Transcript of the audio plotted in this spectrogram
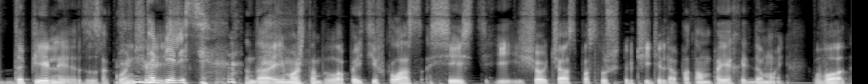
допели, закончились. Допелись. Да, и можно было пойти в класс, сесть и еще час послушать учителя, а потом поехать домой. Вот.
